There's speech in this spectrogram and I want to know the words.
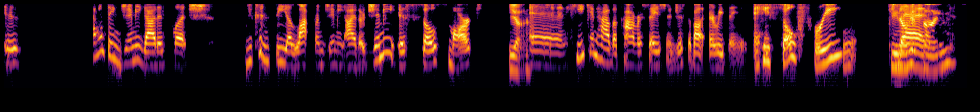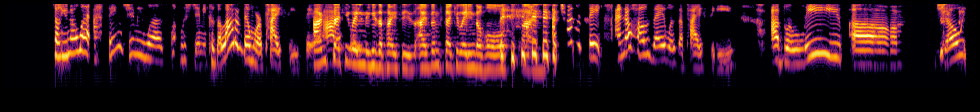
is, I don't think Jimmy got as much, you couldn't see a lot from Jimmy either. Jimmy is so smart Yeah. and he can have a conversation just about everything. And he's so free. Do you know his sign? So you know what? I think Jimmy was, what was Jimmy? Because a lot of them were Pisces there. I'm honestly. speculating that he's a Pisces. I've been speculating the whole time. I'm trying to think. I know Jose was a Pisces. I believe um Joey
